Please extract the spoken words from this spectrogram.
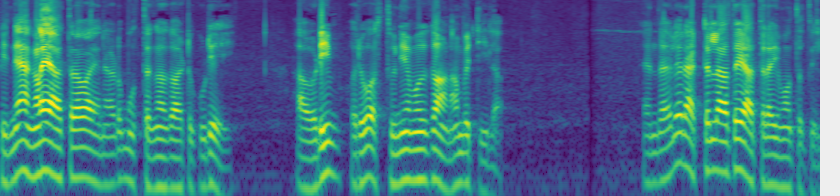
പിന്നെ ഞങ്ങളെ യാത്ര വയനാട് മുത്തങ്ങ കാട്ടുകൂടിയായി അവിടെയും ഒരു വസ്തുവിനെ നമുക്ക് കാണാൻ പറ്റിയില്ല. എന്തായാലും ഒരു അറ്റല്ലാത്ത യാത്രയായി മൊത്തത്തിൽ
